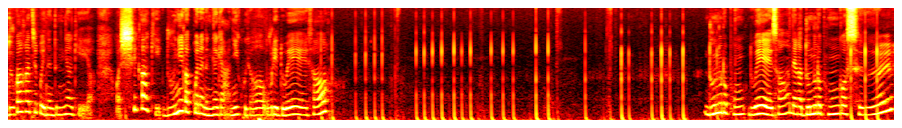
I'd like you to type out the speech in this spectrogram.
누가 가지고 있는 능력이에요. 어, 시각이 눈이 갖고 있는 능력이 아니고요. 우리 뇌에서 눈으로 본 뇌에서 내가 눈으로 본 것을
